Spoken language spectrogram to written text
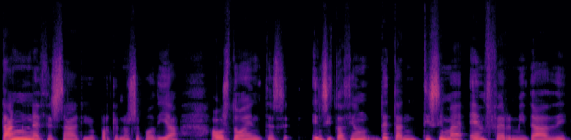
tan necesario porque non se podía aos doentes en situación de tantísima enfermidade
